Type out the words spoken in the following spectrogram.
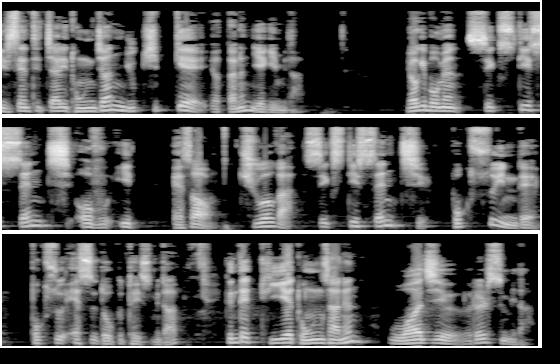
1센트짜리 동전 60개였다는 얘기입니다. 여기 보면 60 cents of it에서 주어가 60 cents 복수인데 복수 s도 붙어 있습니다. 근데 뒤에 동사는 was를 씁니다.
